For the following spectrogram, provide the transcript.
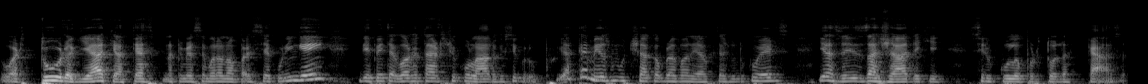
o Arthur Aguiar, que até na primeira semana não aparecia com ninguém, de repente agora já está articulado com esse grupo. E até mesmo o Thiago Bravanel, que está junto com eles, e às vezes a Jade, que circula por toda a casa.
